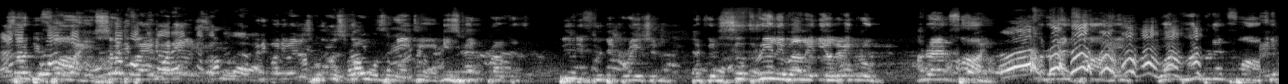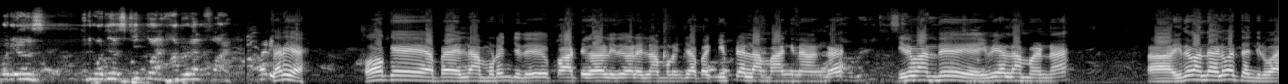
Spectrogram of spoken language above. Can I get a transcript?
75. 75. Anybody else? Anybody else who wants to go 80? These handcrafted, beautiful decoration that will suit really well in your living room. 105. 105. 105. Anybody else? Anybody else? Keep going. 105. சரியா ஓகே அப்போ எல்லாம் முடிஞ்சுது பாட்டுகள் இதுகள் எல்லாம் முடிஞ்சு அப்போ கிஃப்ட் எல்லாம் வாங்கினாங்க இது வந்து இவையெல்லாம் பண்ண இது வந்து எழுபத்தஞ்சு ரூபா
